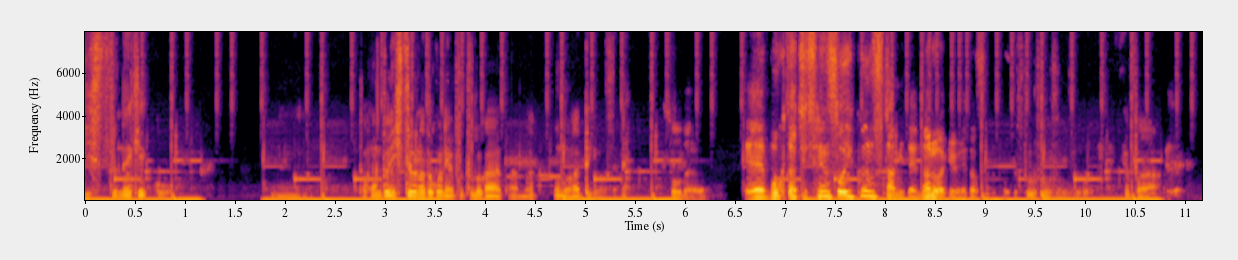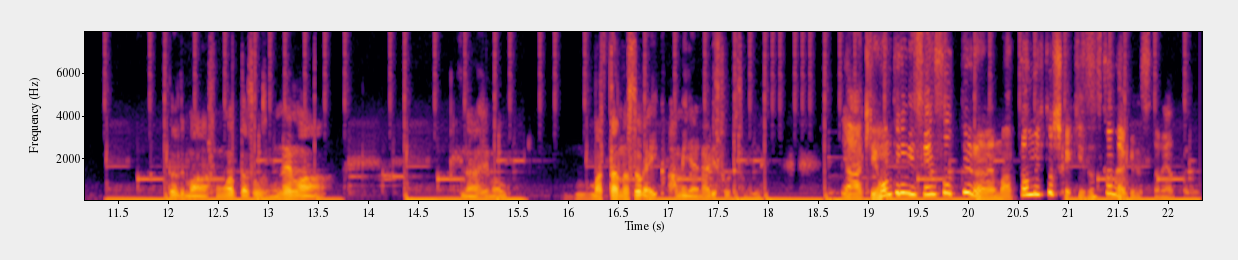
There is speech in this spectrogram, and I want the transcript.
実質ね、結構、うん、本当に必要なところにはやっぱ届かなくなどんどんなってきますよね。そうだよ。えー僕たち戦争行くんすかみたいになるわけよ、下手すると。そうそうそうそう。やっぱ、だってまあ、そうなったらそうですもんね。まあ、変な話、まあ、末端の人が行く羽目にはなりそうですもんね。いや、基本的に戦争っていうのはね、末端の人しか傷つかないわけですから、やっぱり。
